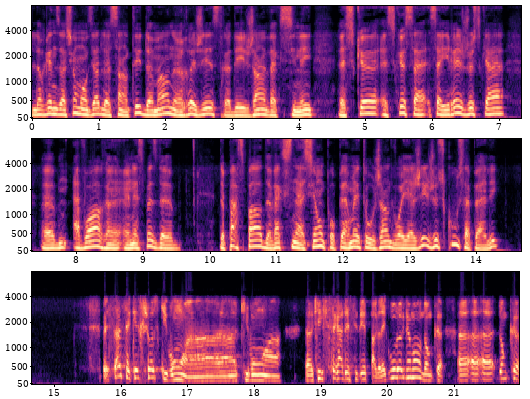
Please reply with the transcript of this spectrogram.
l'Organisation mondiale de la santé demande un registre des gens vaccinés. Est-ce que, est-ce que ça, ça irait jusqu'à euh, avoir un, une espèce de, de passeport de vaccination pour permettre aux gens de voyager? Jusqu'où ça peut aller? Mais ça, c'est quelque chose qui vont, euh, qui vont, euh, euh, qui sera décidé par les gouvernements. Donc, euh, euh, euh, donc, euh,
